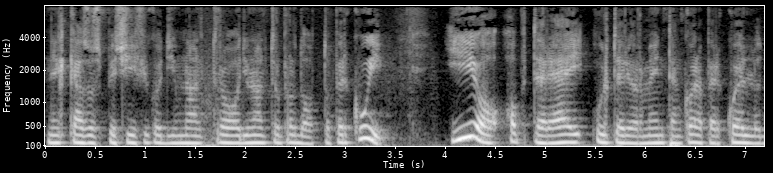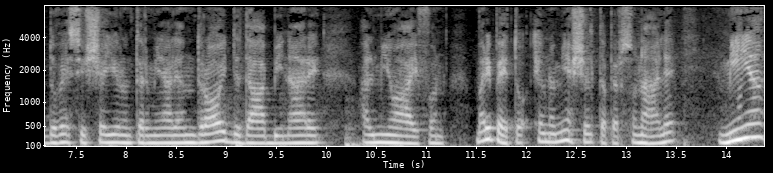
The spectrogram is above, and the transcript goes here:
nel caso specifico di un, altro, di un altro prodotto. Per cui io opterei ulteriormente ancora per quello, dovessi scegliere un terminale Android da abbinare al mio iPhone. Ma ripeto, è una mia scelta personale, mia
